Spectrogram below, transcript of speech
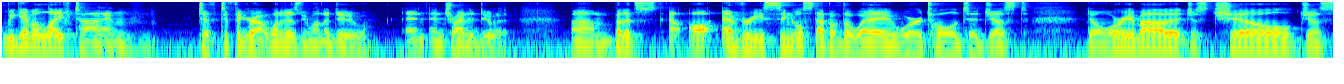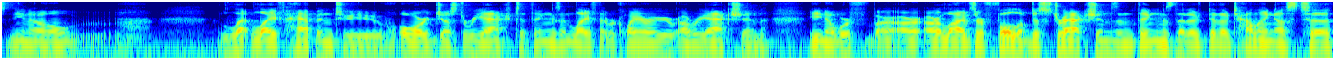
we give a lifetime to, to figure out what it is we want to do and and try to do it. Um, but it's all, every single step of the way we're told to just don't worry about it just chill just you know let life happen to you or just react to things in life that require a, a reaction. You know we're our, our lives are full of distractions and things that are, that are telling us to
